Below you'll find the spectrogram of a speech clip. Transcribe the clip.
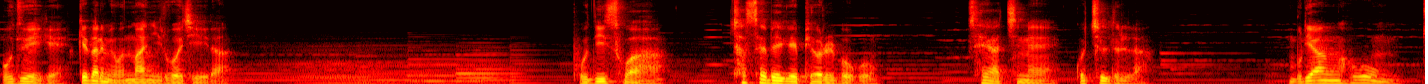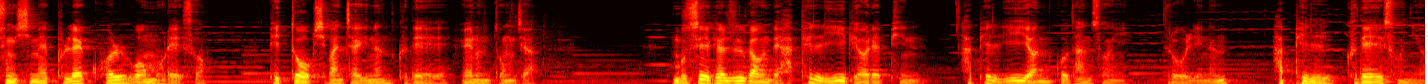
모두에게 깨달음이 원만히 이루어지이다. 보디스와하 첫 새벽의 별을 보고 새 아침에 꽃을 들라 무량 허공 중심의 블랙홀 웜홀에서 빛도 없이 반짝이는 그대의 외눈동자 무수의 별들 가운데 하필 이 별에 핀 하필 이 연꽃 한 송이 들어올리는 하필 그대의 손이여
